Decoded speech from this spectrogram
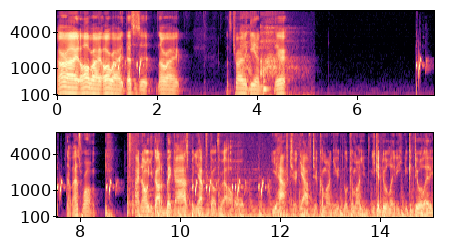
All right, all right, all right. This is it. All right. Let's try it again. There. No, that's wrong. I know you got a big ass, but you have to go through that hole. You have to. You have to. Come on, you. Come on, you. You can do it, lady. You can do it, lady.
